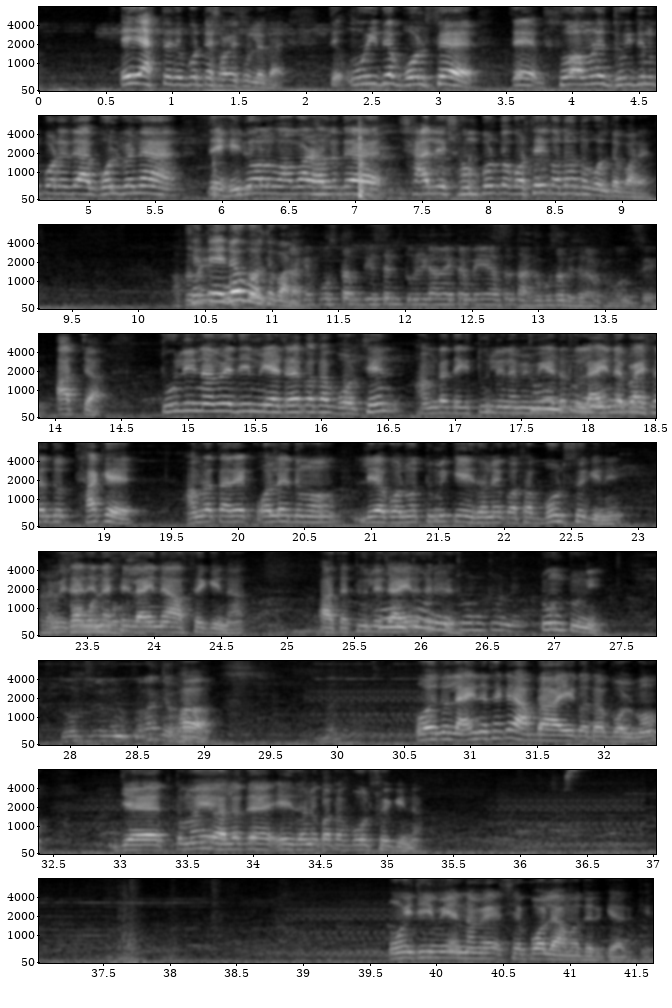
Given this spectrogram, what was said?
এই একটা রিপোর্টে সবাই চলে যায়। তো উই যে বলছে তে সোয়ামুনি দুই দিন পরে যা বলবে না যে হিরো আলম আমার হলে যে শারীরিক সম্পর্ক করতে এই কথাও তো বলতে পারে। আপনার সেটা এটাও বলতে পারে। তাকে প্রস্তাব দিয়েছেন তুলি নামে একটা মেয়ে আছে তাকে প্রস্তাব দিয়েছেন আপনি বলছে আচ্ছা তুলি নামে যে মেয়েটার কথা বলছেন আমরা দেখি তুলি নামে মেয়েটা তো লাইনে বাইসা তো থাকে আমরা তারে কলে দেবো লিয়া বলব তুমি কি এই ধরনের কথা বলছো কিনি? আমি জানি না সেই লাইনে আছে কিনা। আচ্ছা তুলি যাই না টুনটুনি টুনটুনি। তো? হ্যাঁ। ওই তো লাইনে থেকে আমরা এই কথা বলব যে তুমি হলে এই ধরনের কথা বলছো কিনা? ওই যে মেয়ের নামে সে বলে আমাদেরকে আর কি।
